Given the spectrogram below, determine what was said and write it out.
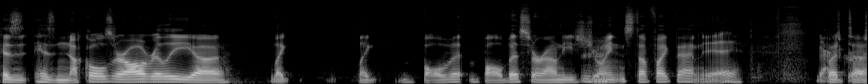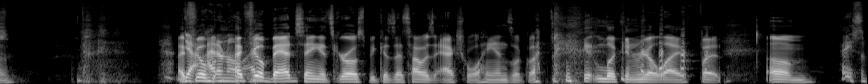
His his knuckles are all really uh like like bulbous bulbous around each joint and stuff like that. Yeah. But uh. I Yeah, feel I don't know. I feel I- bad saying it's gross because that's how his actual hands look like look in real life. But um, Hey, some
